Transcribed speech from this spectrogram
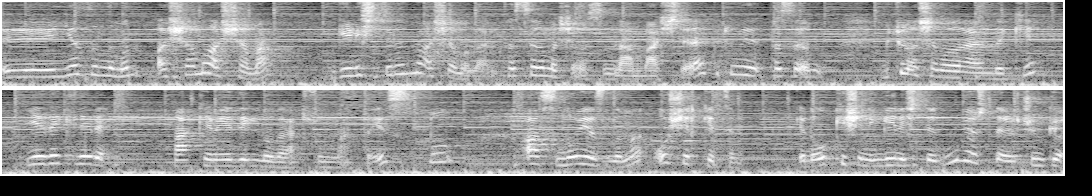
e, yazılımın aşama aşama geliştirilme aşamaları, tasarım aşamasından başlayarak bütün tasarım bütün aşamalarındaki yedekleri mahkemeye delil olarak sunmaktayız. Bu aslında o yazılımı o şirketin ya da o kişinin geliştirdiğini gösterir. Çünkü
